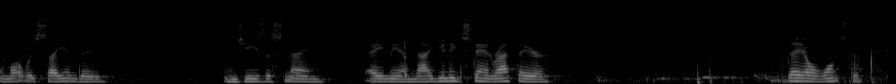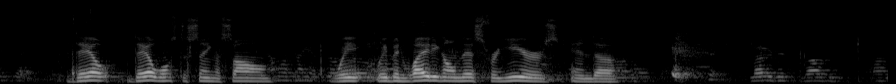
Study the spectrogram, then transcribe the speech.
in what we say and do. In Jesus' name, amen. Now, you need to stand right there. Dale wants to. Dale, Dale wants to sing a song. We we've been waiting on this for years, and uh, Moses, Bobby, um,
